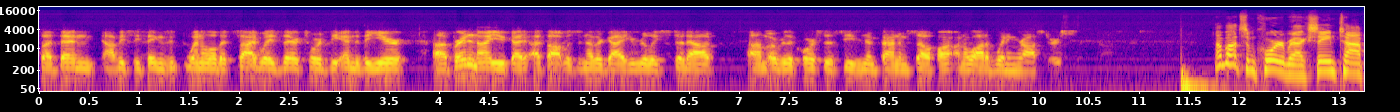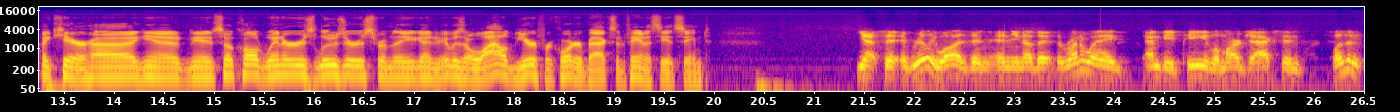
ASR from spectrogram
but then obviously things went a little bit sideways there towards the end of the year. Uh, Brandon Aiyuk, I, I thought was another guy who really stood out um, over the course of the season and found himself on, on a lot of winning rosters. How about some quarterbacks? Same topic here. Uh, you, know, you know, so-called winners, losers from the. It was a wild year for quarterbacks in fantasy. It seemed. Yes, it, it really was, and and you know the the runaway MVP Lamar Jackson wasn't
